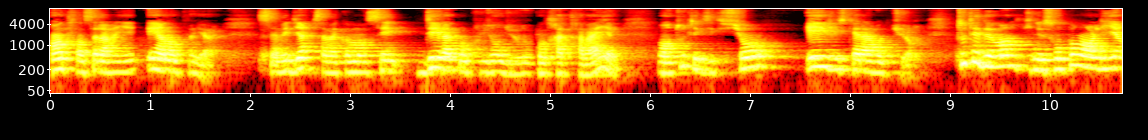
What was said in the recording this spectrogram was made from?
entre un salarié et un employeur. Ça veut dire que ça va commencer dès la conclusion du contrat de travail, pendant toute l'exécution et jusqu'à la rupture. Toutes les demandes qui ne sont pas en lien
